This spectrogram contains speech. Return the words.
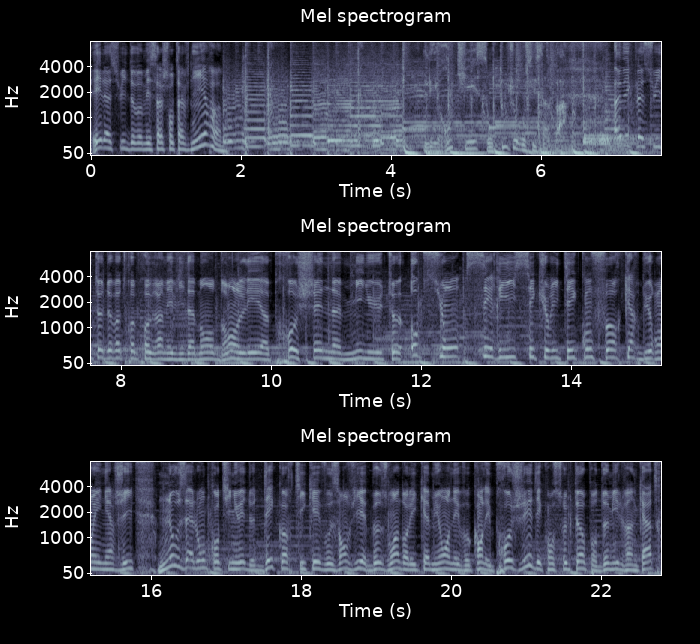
Et la suite de vos messages sont à venir. Les routiers sont toujours aussi sympas. Avec la suite de votre programme, évidemment, dans les prochaines minutes, options, séries, sécurité, confort, carburant, énergie, nous allons continuer de décortiquer vos envies et besoins dans les camions en évoquant les projets des constructeurs pour 2024.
